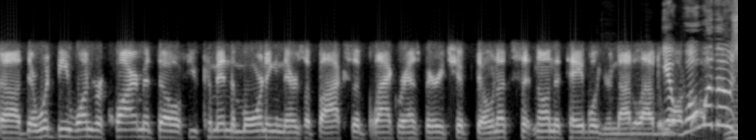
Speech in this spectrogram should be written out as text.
Uh, there would be one requirement though. If you come in the morning and there's a box of black raspberry chip donuts sitting on the table, you're not allowed to Yeah, walk. what off. were those?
